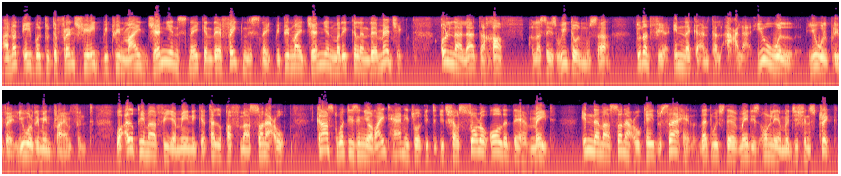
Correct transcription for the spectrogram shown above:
are not able to differentiate between my genuine snake and their fake snake, between my genuine miracle and their magic. قُلْنَا لَا تَخَافْ Allah says, we told Musa, do not fear. إِنَّكَ أَنْتَ الْأَعْلَى You will, you will prevail. You will remain triumphant. وَأَلْقِ مَا فِي يَمِينِكَ تَلْقَفْ مَا صَنَعُوا Cast what is in your right hand, it, will, it, it shall swallow all that they have made. إنما صنعوا كيد ساحر That which they have made is only a magician's trick.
